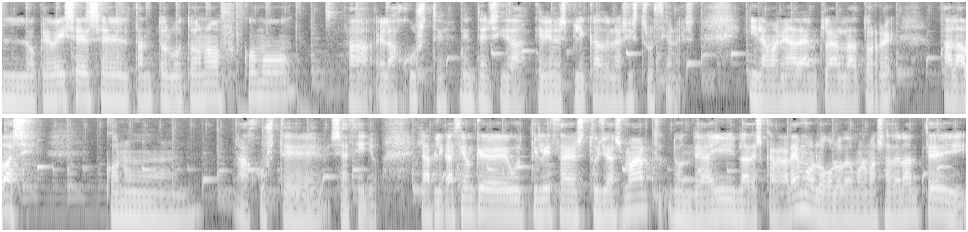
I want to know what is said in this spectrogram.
Lo que veis es el, tanto el botón off como el ajuste de intensidad que viene explicado en las instrucciones y la manera de anclar la torre a la base con un ajuste sencillo. La aplicación que utiliza es Tuya Smart, donde ahí la descargaremos, luego lo vemos más adelante y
